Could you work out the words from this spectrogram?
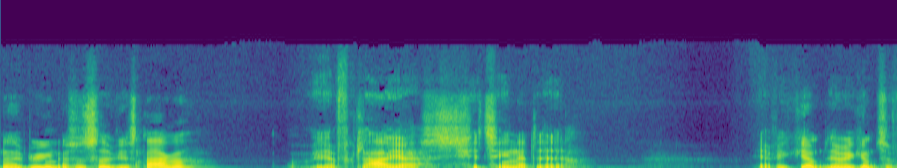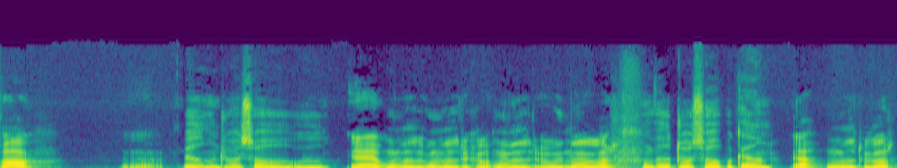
nede i byen, og så sidder vi og snakker. Og jeg forklarer, jeg siger til hende, at øh, Jeg vil ikke hjem, jeg vil ikke hjem til far. Ved hun, du har sovet ude? Ja, hun ved, hun ved det godt. Hun ved det udmærket godt. Hun ved, du har sovet på gaden? Ja, hun ved det godt.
